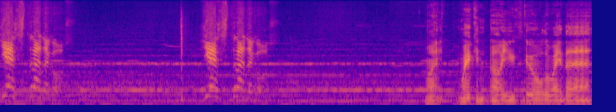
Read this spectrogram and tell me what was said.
yes, Strategos. Yes, Strategos. Right, where can... Oh, you can go all the way there.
